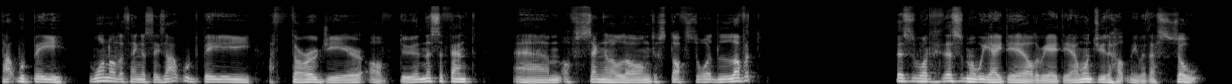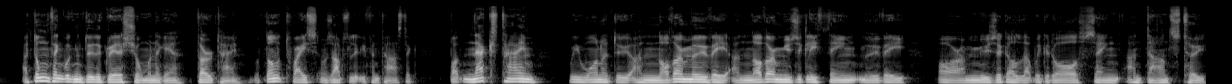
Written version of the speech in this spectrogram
that would be one other thing I say, that would be a third year of doing this event, um, of singing along to stuff. So I'd love it this is what this is my wee idea, all the wee idea. I want you to help me with this. So I don't think we can do the Greatest Showman again, third time. We've done it twice. It was absolutely fantastic. But next time we want to do another movie, another musically themed movie, or a musical that we could all sing and dance to.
